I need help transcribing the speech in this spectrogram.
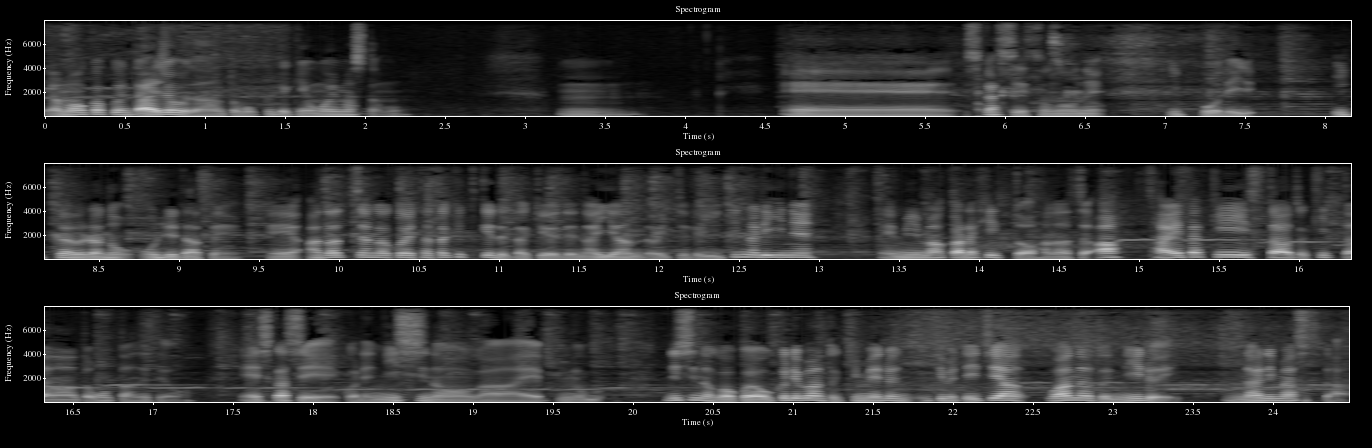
山岡君大丈夫だなと僕的に思いましたもん。うん。えー、しかしそのね、一方で、1回裏の折り打線、えー、あだっちゃんがこれ叩きつける打球で内野安打を言ってる。いきなりね、えー、美馬からヒットを放つ。あ、幸先いいスタート切ったなと思ったんですよ。えー、しかし、これ西野が、えー、西野がこれ送りバント決める、決めて1ワンアウト2塁になりました。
